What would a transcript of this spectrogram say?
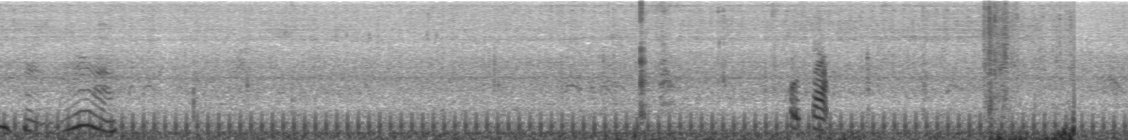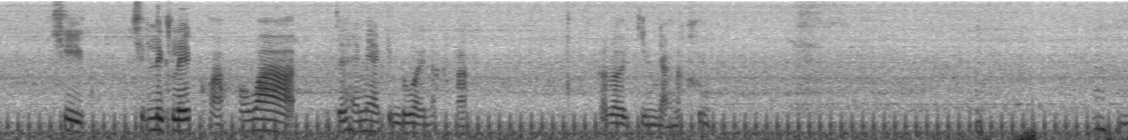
อื้อหือ โคตรแซ่บฉีกชิ้นเล็กๆค่ะ เพราะว่าจะให้แม่กินด้วยนะคะก็เลยกินอย่างละครึ่ง อือหื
